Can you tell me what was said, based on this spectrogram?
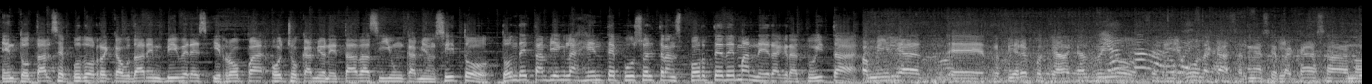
En total se pudo recaudar en víveres y ropa ocho camionetadas y un camioncito, donde también la gente puso el transporte de manera gratuita. La familia eh, refiere porque acá el río se le llevó la casa, van a hacer la casa, no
